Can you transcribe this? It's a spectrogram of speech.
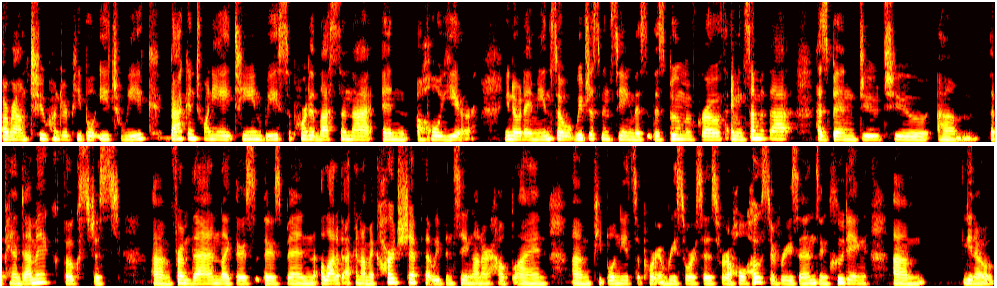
around 200 people each week. Back in 2018, we supported less than that in a whole year. You know what I mean? So we've just been seeing this this boom of growth. I mean, some of that has been due to um, the pandemic. Folks just um, from then like there's there's been a lot of economic hardship that we've been seeing on our helpline um, people need support and resources for a whole host of reasons including um, you know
